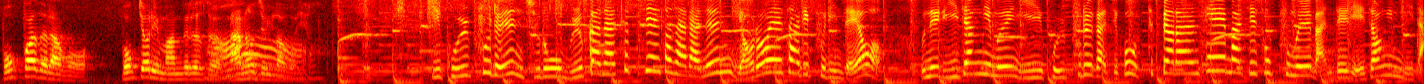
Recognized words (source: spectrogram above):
복 받으라고 목조리 만들어서 나눠주려고요. 이 골풀은 주로 물가나 습지에서 자라는 여러 해살이 풀인데요. 오늘 이장님은 이 골풀을 가지고 특별한 새해맞이 소품을 만들 예정입니다.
